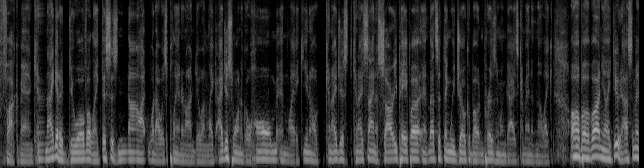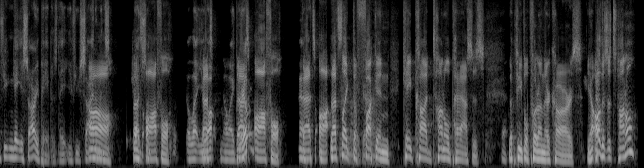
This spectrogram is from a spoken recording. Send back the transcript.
fuck man can i get a do-over like this is not what i was planning on doing like i just want to go home and like you know can i just can i sign a sorry paper and that's the thing we joke about in prison when guys come in and they're like oh blah blah blah and you're like dude ask them if you can get your sorry papers they if you sign oh them that's awful they'll let you that's, up they're like that's really? awful that's aw- that's oh like oh the God. fucking Cape Cod tunnel passes yeah. the people put on their cars. Yeah. Oh, there's a tunnel.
